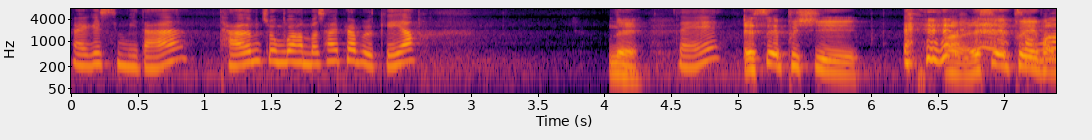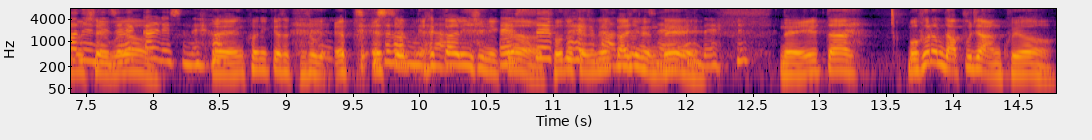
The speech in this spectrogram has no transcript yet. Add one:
알겠습니다. 다음 종목 한번 살펴볼게요. 네. 네. SFC 아, SFA 이제 반도체고요. 헷갈리시네요. 네, 앵커님께서 계속 F, SF. 헷갈리시니까 저도 계속 헷갈리는데 반도체. 네. 일단 뭐 흐름 나쁘지 않고요.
